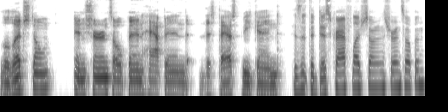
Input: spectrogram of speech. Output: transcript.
The Ledgestone Insurance Open happened this past weekend. Is it the Discraft Ledgestone Insurance Open?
